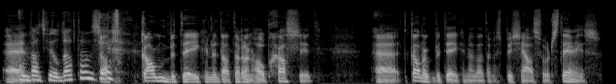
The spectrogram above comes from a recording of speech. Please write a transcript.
En, wat wil dat dan zeggen? Dat kan betekenen dat er een hoop gas zit. Het kan ook betekenen dat er een speciaal soort ster is.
